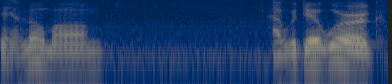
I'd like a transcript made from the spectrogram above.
Say hello, Mom. Have a good day at work.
